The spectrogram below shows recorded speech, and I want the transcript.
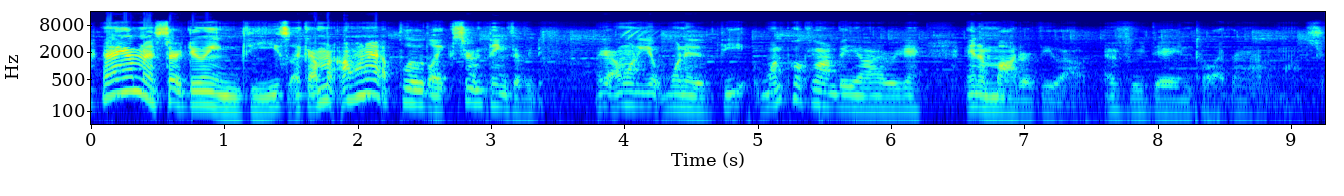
I think I'm going to start doing these. Like, I'm, I want to upload, like, certain things every day. Like, I want to get one of the, one Pokemon video out every day, and a mod review out every day until I run out of mods.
